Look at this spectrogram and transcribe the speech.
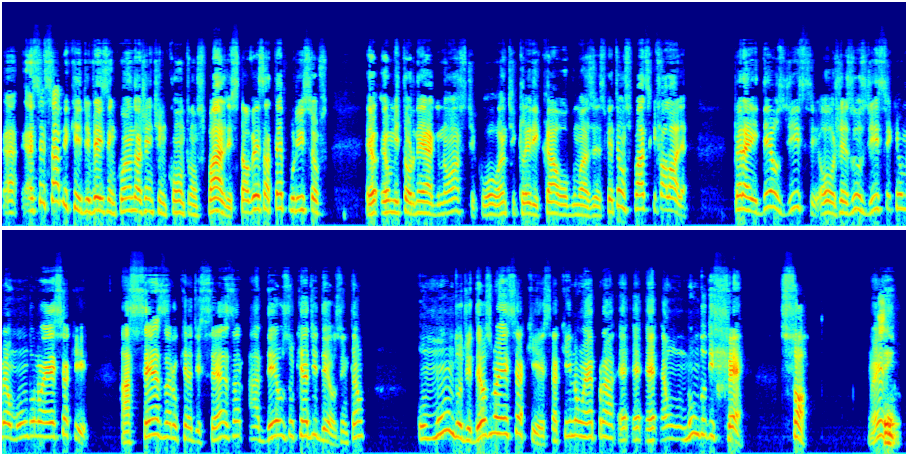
É, é, você sabe que de vez em quando a gente encontra uns padres, talvez até por isso eu, eu, eu me tornei agnóstico ou anticlerical algumas vezes, porque tem uns padres que falam: olha, peraí, Deus disse, ou Jesus disse que o meu mundo não é esse aqui. A César o que é de César, a Deus o que é de Deus. Então, o mundo de Deus não é esse aqui. Esse aqui não é para. É, é, é, é um mundo de fé só. Não é Sim. Isso?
